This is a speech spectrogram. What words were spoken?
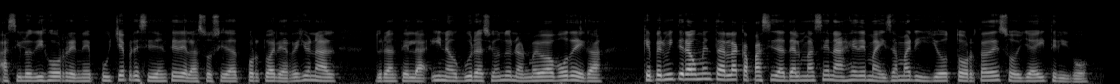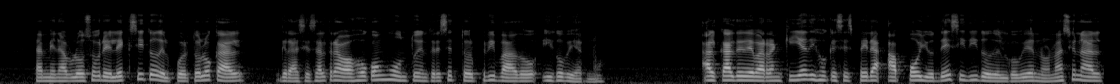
Así lo dijo René Puche, presidente de la Sociedad Portuaria Regional, durante la inauguración de una nueva bodega que permitirá aumentar la capacidad de almacenaje de maíz amarillo, torta de soya y trigo. También habló sobre el éxito del puerto local gracias al trabajo conjunto entre sector privado y gobierno. Alcalde de Barranquilla dijo que se espera apoyo decidido del gobierno nacional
